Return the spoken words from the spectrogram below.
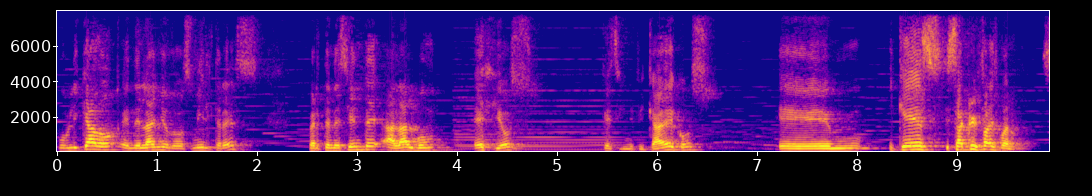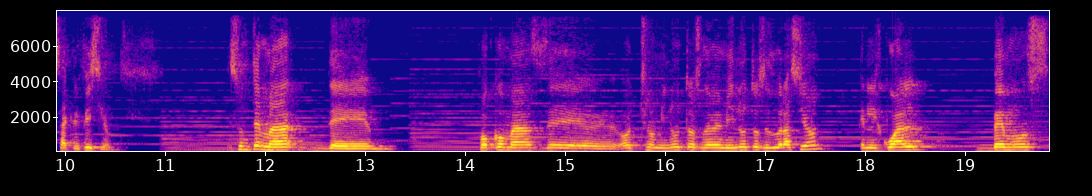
publicado en el año 2003, perteneciente al álbum Egios, que significa ecos, em, y que es Sacrifice, bueno, sacrificio. Es un tema de poco más de 8 minutos, 9 minutos de duración, en el cual vemos,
